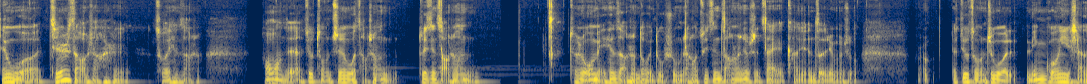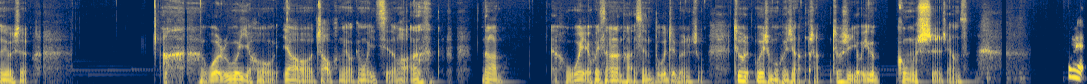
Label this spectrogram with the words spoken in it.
因为我今儿早上还是昨天早上，我忘记了。就总之，我早上最近早上。就是我每天早上都会读书，然后最近早上就是在看《原则》这本书，就总之我灵光一闪的就是，我如果以后要找朋友跟我一起的话，那我也会想让他先读这本书。就是为什么会这样上，就是有一个共识这样子。对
